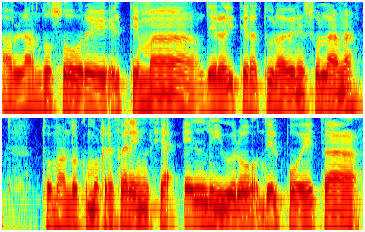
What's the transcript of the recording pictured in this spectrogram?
hablando sobre el tema de la literatura venezolana, tomando como referencia el libro del poeta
